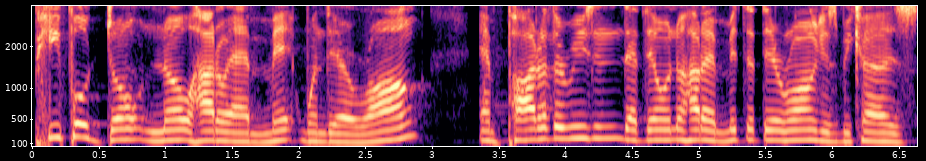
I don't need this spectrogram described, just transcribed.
people don't know how to admit when they're wrong and part of the reason that they don't know how to admit that they're wrong is because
